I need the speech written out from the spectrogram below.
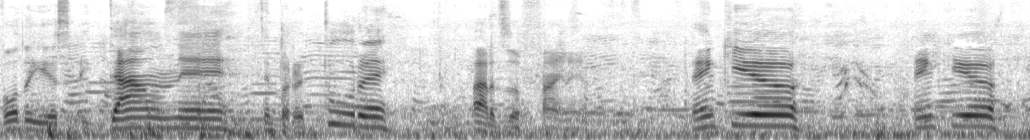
Woda jest idealna, temperatury, bardzo fajne. Thank you, thank you.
